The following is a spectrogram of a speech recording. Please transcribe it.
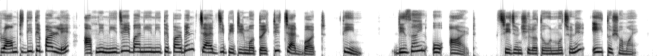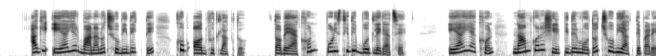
প্রম্পট দিতে পারলে আপনি নিজেই বানিয়ে নিতে পারবেন চ্যাট জিপিটির মতো একটি চ্যাটবট। তিন, ডিজাইন ও আর্ট, সৃজনশীলতা উন্মোচনের এই তো সময়। আগে এআইয়ের বানানো ছবি দেখতে খুব অদ্ভুত লাগত, তবে এখন পরিস্থিতি বদলে গেছে। এআই এখন নামকরা শিল্পীদের মতো ছবি আঁকতে পারে।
